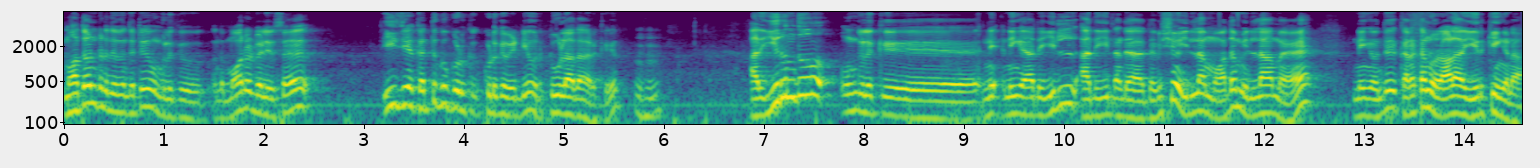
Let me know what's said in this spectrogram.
மதம்ன்றது வந்துட்டு உங்களுக்கு அந்த moral வேல்யூஸை ஈஸியாக கற்றுக்க கொடுக்க கொடுக்க வேண்டிய ஒரு டூலாக தான் இருக்குது அது இருந்தும் உங்களுக்கு நீங்கள் அது இல் அது அந்த அந்த விஷயம் இல்லாமல் மதம் இல்லாமல் நீங்கள் வந்து கரெக்டான ஒரு ஆளாக இருக்கீங்கன்னா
